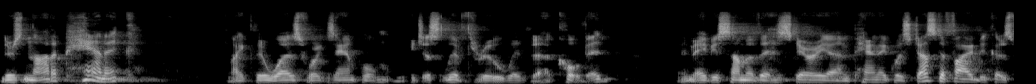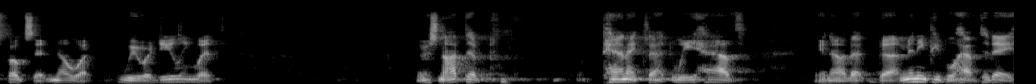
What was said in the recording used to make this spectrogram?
there's not a panic like there was, for example, we just lived through with uh, COVID. And maybe some of the hysteria and panic was justified because folks didn't know what we were dealing with. There's not the panic that we have, you know, that uh, many people have today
